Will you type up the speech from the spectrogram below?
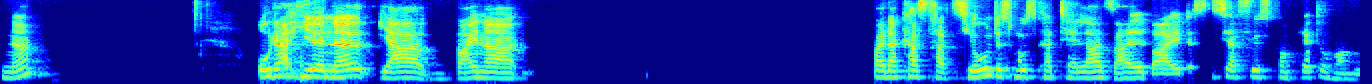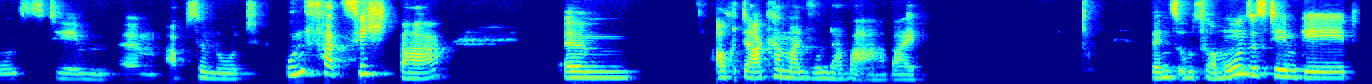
Ne? Oder hier, ne, ja, bei einer, bei einer Kastration des Muscatella Salbei, das ist ja fürs komplette Hormonsystem ähm, absolut unverzichtbar. Ähm, auch da kann man wunderbar arbeiten wenn es ums Hormonsystem geht.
